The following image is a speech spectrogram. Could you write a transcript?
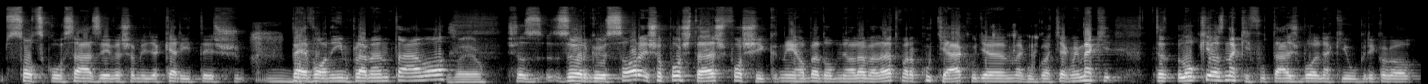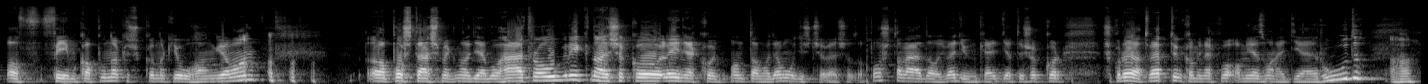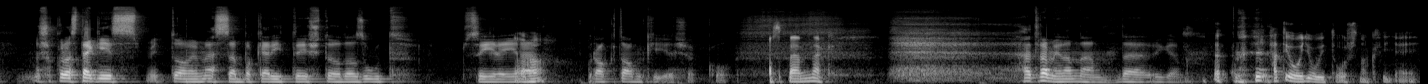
szockó száz éves, ami a kerítés be van implementálva, jó. és az zörgő szar, és a postás fosik néha bedobni a levelet, mert a kutyák ugye megugatják, meg neki, tehát Loki az neki futásból neki ugrik a, a fém kapunak, és akkor annak jó hangja van. A postás meg nagyjából hátraugrik, na és akkor lényeg, hogy mondtam, hogy amúgy is csöves az a postaláda, hogy vegyünk egyet, és akkor, és akkor olyat vettünk, aminek, amihez van egy ilyen rúd, Aha. és akkor azt egész, mit tudom, messzebb a kerítéstől az út szélére Aha. raktam ki, és akkor... A spamnek? Hát remélem nem, de igen. Hát jó, hogy újtósnak figyelj.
